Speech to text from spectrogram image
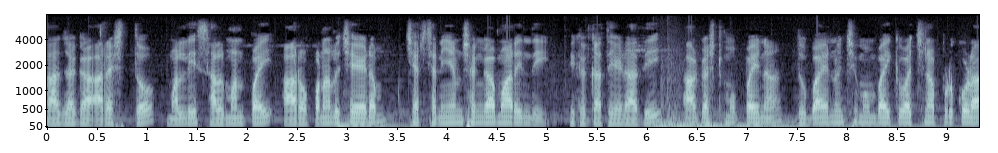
తాజాగా అరెస్ట్తో మళ్ళీ సల్మాన్ పై ఆరోపణలు చేయడం చర్చనీయాంశంగా మారింది. ఇక గతేడాది ఆగస్టు ముప్పైన దుబాయ్ నుంచి ముంబైకి వచ్చినప్పుడు కూడా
